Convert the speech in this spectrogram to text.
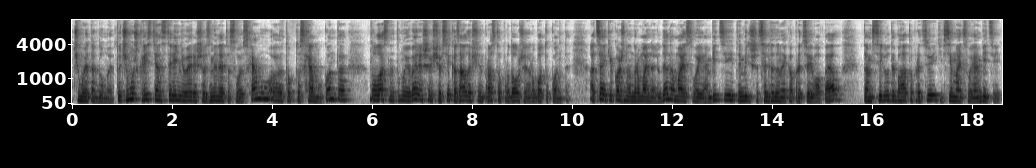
Чому я так думаю? То чому ж Крістіан Стеліні вирішив змінити свою схему, е, тобто схему Конте? Ну, власне, тому і вирішив, що всі казали, що він просто продовжує роботу Конте. А це, як і кожна нормальна людина, має свої амбіції, тим більше це людина, яка працює в ОПЛ. Там всі люди багато працюють і всі мають свої амбіції.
